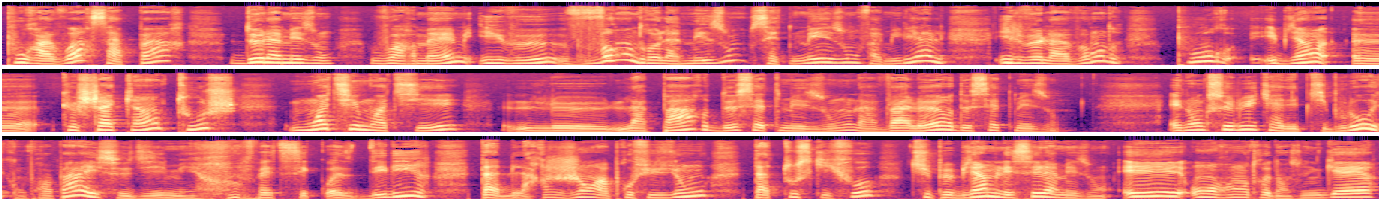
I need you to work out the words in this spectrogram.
pour avoir sa part de la maison, voire même il veut vendre la maison, cette maison familiale, il veut la vendre pour eh bien euh, que chacun touche moitié-moitié la part de cette maison, la valeur de cette maison. Et donc celui qui a des petits boulots, il comprend pas, il se dit mais en fait c'est quoi ce délire? T'as de l'argent à profusion, t'as tout ce qu'il faut, tu peux bien me laisser la maison. Et on rentre dans une guerre,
